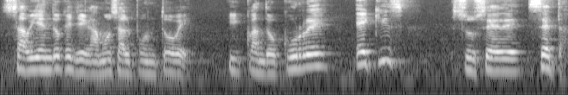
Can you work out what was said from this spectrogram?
sabiendo que llegamos al punto B. Y cuando ocurre X, sucede Z.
